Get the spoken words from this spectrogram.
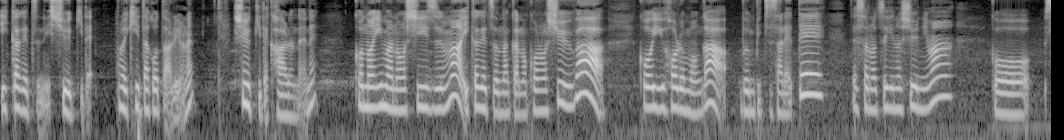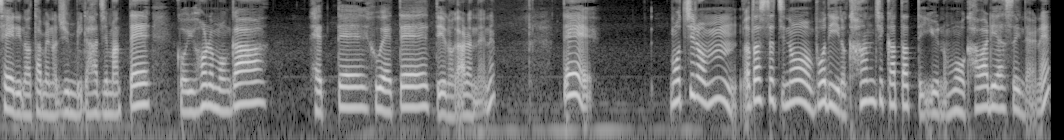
1ヶ月に周期で。これ聞いたことあるよね。周期で変わるんだよね。この今のシーズンは1ヶ月の中のこの週はこういうホルモンが分泌されて、で、その次の週にはこう、生理のための準備が始まって、こういうホルモンが減って、増えてっていうのがあるんだよね。で、もちろん、私たちのボディの感じ方っていうのも変わりやすいんだよね。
